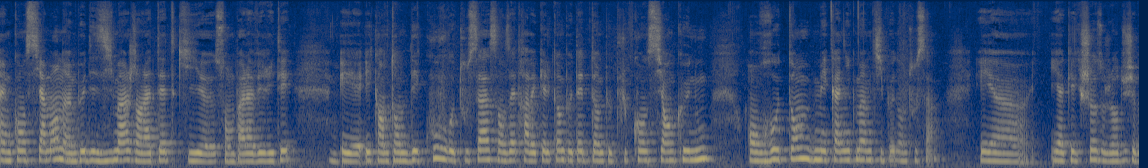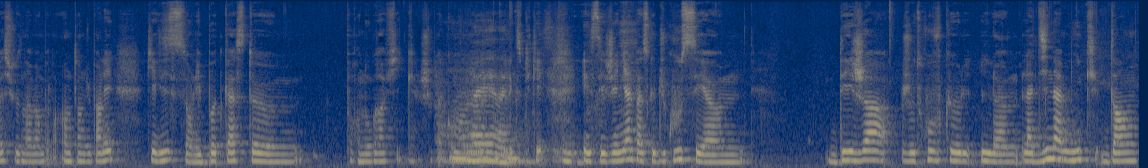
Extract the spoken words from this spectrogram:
inconsciemment, on a un peu des images dans la tête qui euh, sont pas la vérité. Mm. Et, et, quand on découvre tout ça sans être avec quelqu'un peut-être d'un peu plus conscient que nous, on retombe mécaniquement un petit peu dans tout ça. Et euh, il y a quelque chose aujourd'hui, je sais pas si vous en avez entendu parler, qui existe dans les podcasts euh, pornographiques. Je sais pas comment l'expliquer. Et c'est génial parce que du coup, c'est euh, déjà, je trouve que la, dynamique dans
